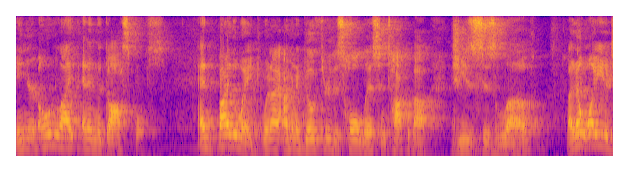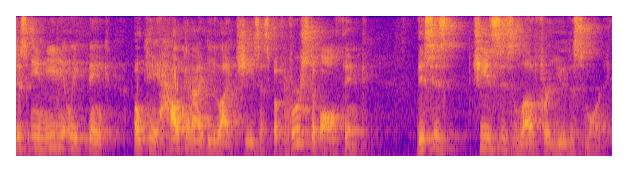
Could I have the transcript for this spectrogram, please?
in your own life and in the Gospels. And by the way, when I, am going to go through this whole list and talk about Jesus' love, I don't want you to just immediately think, okay, how can I be like Jesus? But first of all, think, this is Jesus' love for you this morning.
